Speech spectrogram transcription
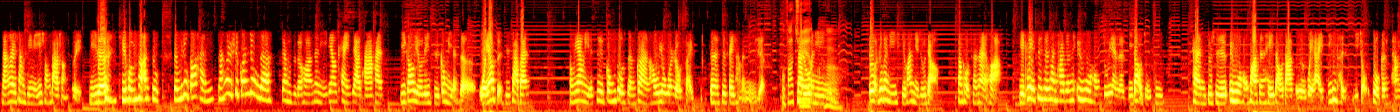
男二向井理一双大长腿迷得七荤八素，忍不住高喊“男二是观众的”这样子的话，那你一定要看一下他和极高由里子共演的《我要准时下班》，同样也是工作神干，然后又温柔帅气，真的是非常的迷人。我发觉，那如果你、嗯、如果如果你喜欢女主角川口春奈的话。也可以试试看他跟玉木宏主演的《极道主夫》，看就是玉木宏化身黑道大哥，为爱金盆洗手做羹汤。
